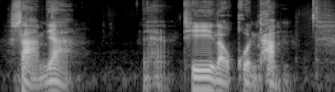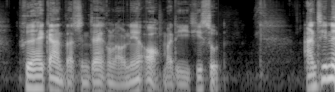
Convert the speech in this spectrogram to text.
3 อย่างนะฮะที่เราควรทำเพื่อให้การตัดสินใจของเราเนี่ยออกมาดีที่สุด อันที่1น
